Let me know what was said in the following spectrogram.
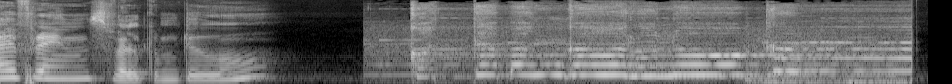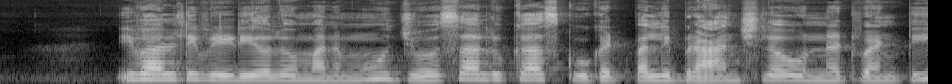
హాయ్ ఫ్రెండ్స్ వెల్కమ్ టు కొత్త బంగారు లోకం. ఇవాళ వీడియోలో మనము జోసాలుకాస్ కూకట్పల్లి బ్రాంచ్లో ఉన్నటువంటి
